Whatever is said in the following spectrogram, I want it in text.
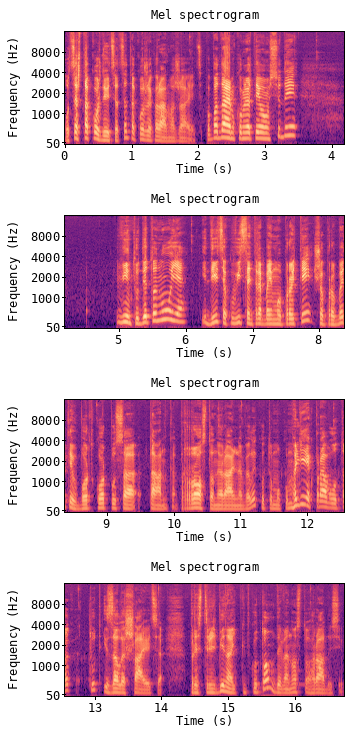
Оце ж також дивіться, це також екран вважається. Попадаємо кумулятивом сюди. Він тут детонує, і дивіться, яку відстань треба йому пройти, щоб пробити в борт корпуса танка. Просто нереально велику, тому кумалі, як правило, так тут і залишаються при стрільбі навіть під кутом 90 градусів.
